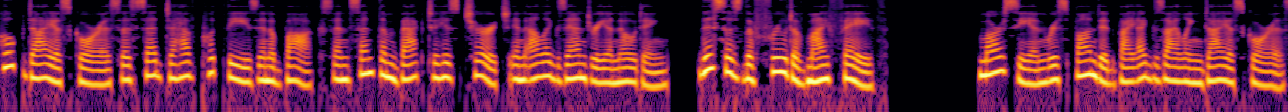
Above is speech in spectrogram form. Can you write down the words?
Pope Dioscorus is said to have put these in a box and sent them back to his church in Alexandria noting, "'This is the fruit of my faith. Marcian responded by exiling Dioscorus.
